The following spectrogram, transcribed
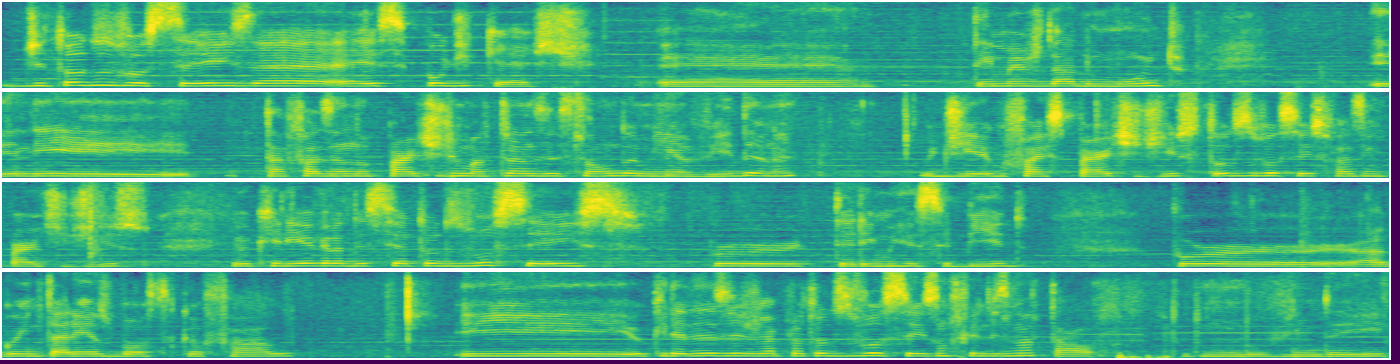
de todos vocês é, é esse podcast. É, tem me ajudado muito. Ele tá fazendo parte de uma transição da minha vida, né? O Diego faz parte disso, todos vocês fazem parte disso. Eu queria agradecer a todos vocês por terem me recebido, por aguentarem as bostas que eu falo. E eu queria desejar para todos vocês um feliz Natal. Todo mundo ouvindo aí.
